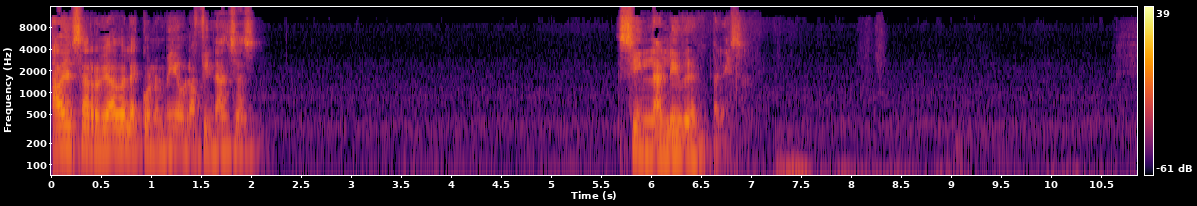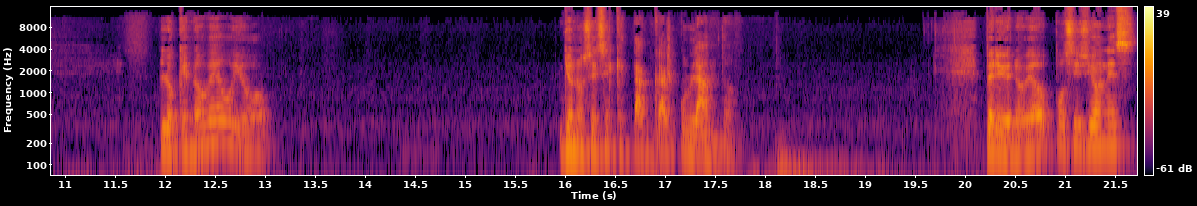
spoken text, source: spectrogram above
ha desarrollado la economía o las finanzas sin la libre empresa? Lo que no veo yo, yo no sé si es que están calculando pero yo no veo posiciones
